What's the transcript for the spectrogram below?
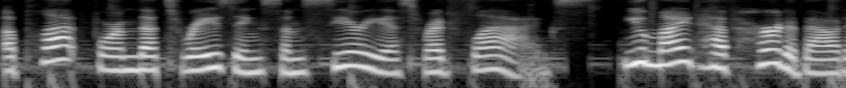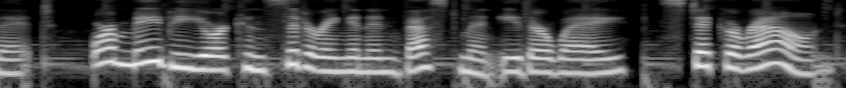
a platform that's raising some serious red flags. You might have heard about it, or maybe you're considering an investment either way. Stick around.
